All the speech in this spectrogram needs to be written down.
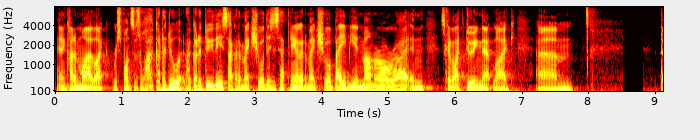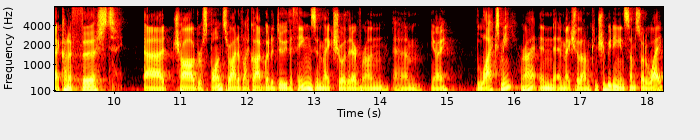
And kind of my like response was, well, I got to do it. I got to do this. I got to make sure this is happening. I got to make sure baby and mum are all right. And it's kind of like doing that, like um, that kind of first uh, child response, right? Of like, oh, I've got to do the things and make sure that everyone, um, you know, likes me, right? And, and make sure that I'm contributing in some sort of way.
